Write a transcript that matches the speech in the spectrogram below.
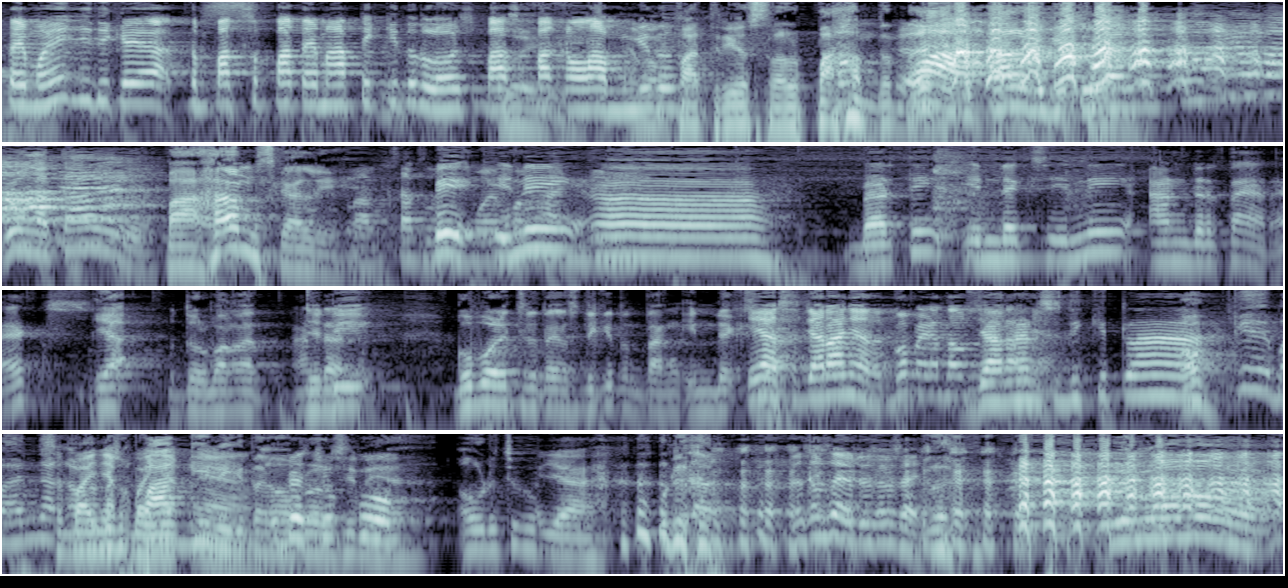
temanya jadi kayak tempat spa tematik gitu loh, spa spa kelam gitu. Patrio selalu paham tentang Wah, kalau begituan. Gua nggak tahu loh. paham sekali. B, ini eh berarti indeks ini under TRX. Ya betul banget. Ada. Jadi gue boleh ceritain sedikit tentang indeks ya ya. sejarahnya, gue pengen tahu Jangan sejarahnya. sedikit lah. Oke banyak. Sebanyak Sampai besok pagi nih kita Udah ngobrol di sini cukup. ya. Oh udah cukup. Ya. Udah selesai, udah selesai. Belum ngomong loh.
